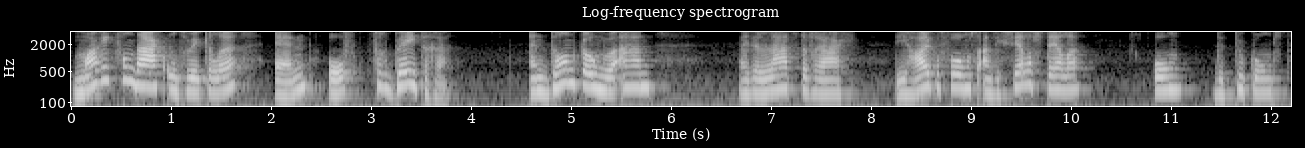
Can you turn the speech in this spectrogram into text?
mag ik vandaag ontwikkelen en of verbeteren? En dan komen we aan bij de laatste vraag die high performers aan zichzelf stellen om de toekomst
